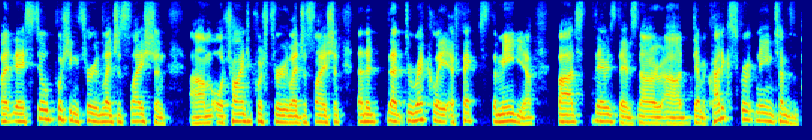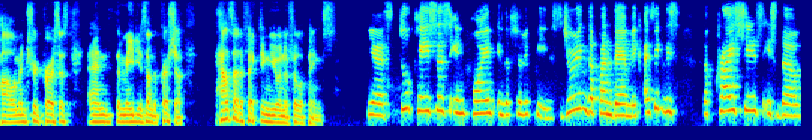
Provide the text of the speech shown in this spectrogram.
but they're still pushing through legislation um, or trying to push through legislation that, that directly affects the media. But there's, there's no uh, democratic scrutiny in terms of the parliamentary process, and the media is under pressure. How's that affecting you in the Philippines? Yes, two cases in point in the Philippines. During the pandemic, I think this the crisis is the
